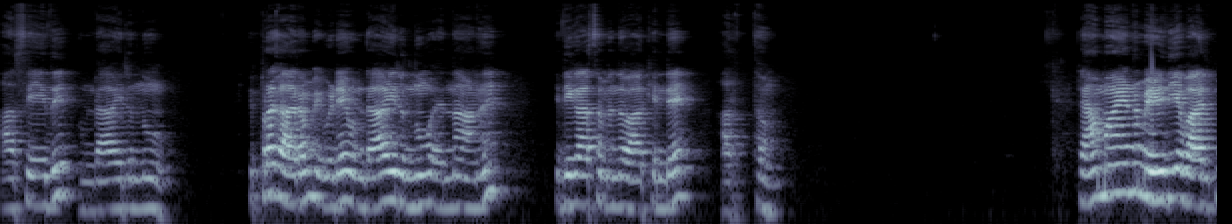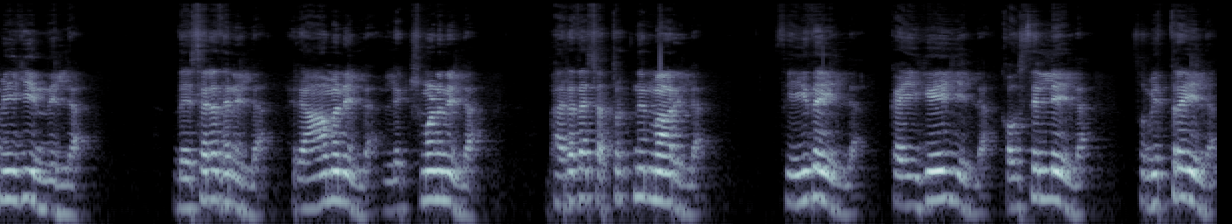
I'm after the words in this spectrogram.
ആസീദ് ഉണ്ടായിരുന്നു. ഇപ്രകാരം ഇവിടെ ഉണ്ടായിരുന്നു എന്നാണ് ഇതിഹാസം എന്ന വാക്കിന്റെ അർത്ഥം. രാമായണം എഴുതിയ വാൽമീകി ഇന്നില്ല. ദശരഥനില്ല. രാമനില്ല. ലക്ഷ്മണനില്ല. ഭരത ശത്രുഘ്നന്മാരില്ല സീതയില്ല. കൈകേയില്ല കൗസല്യയില്ല. സുമിത്രയില്ല.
